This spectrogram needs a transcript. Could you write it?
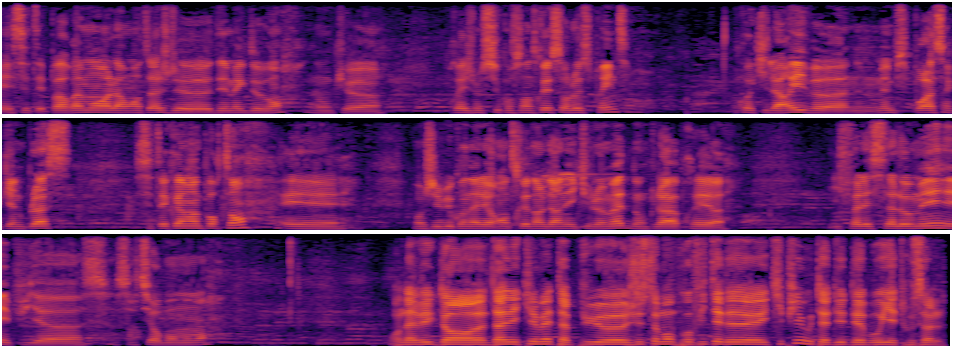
et c'était pas vraiment à l'avantage de- des mecs devant. Donc euh, après je me suis concentré sur le sprint. Quoi qu'il arrive, euh, même pour la cinquième place, c'était quand même important et j'ai vu qu'on allait rentrer dans le dernier kilomètre, donc là après, il fallait slalomer et puis sortir au bon moment. On a vu que dans le dernier kilomètre, tu as pu euh, justement profiter de l'équipier ou tu as dû te débrouiller tout seul?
